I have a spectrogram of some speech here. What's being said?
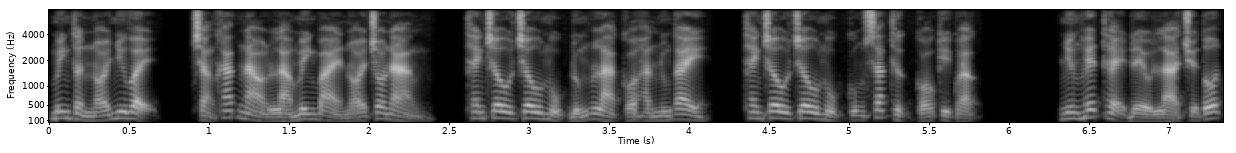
Minh thần nói như vậy, chẳng khác nào là minh bài nói cho nàng, thanh châu châu mục đúng là có hắn nhúng tay, thanh châu châu mục cũng xác thực có kỳ quặc nhưng hết thể đều là chuyện tốt.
